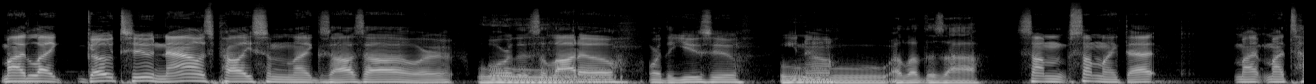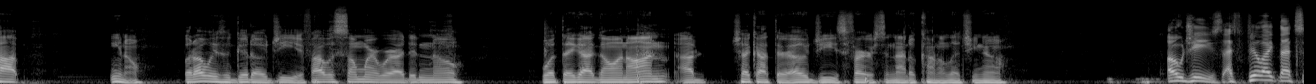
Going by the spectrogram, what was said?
my like go-to now is probably some like Zaza or or the Zelato or the Yuzu, you know. Ooh, I love the za. something something like that. My my top, you know, but always a good OG. If I was somewhere where I didn't know what they got going on, I'd check out their OGs first, and that'll kind of let you know. Geez. I feel like that's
